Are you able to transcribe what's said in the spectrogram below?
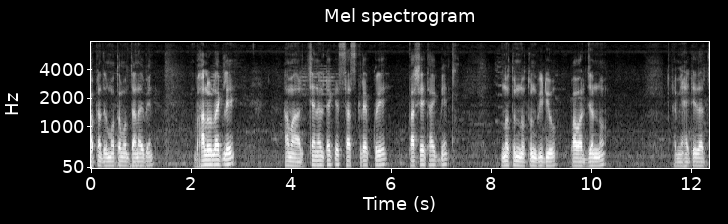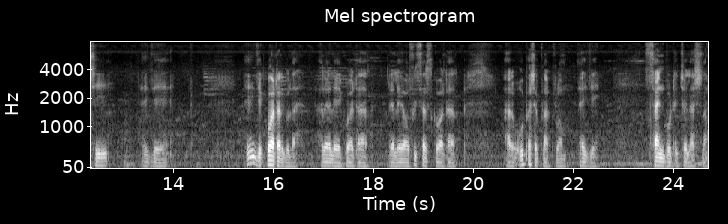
আপনাদের মতামত জানাবেন। ভালো লাগলে আমার চ্যানেলটাকে সাবস্ক্রাইব করে পাশে থাকবেন। নতুন নতুন ভিডিও পাওয়ার জন্য আমি হেঁটে যাচ্ছি। এই যে এই যে কোয়ার্টারগুলা রেলে কোয়ার্টার, রেলে অফিসার্স কোয়ার্টার আর ওই পাশে প্ল্যাটফর্ম, এই যে সাইনবোর্ডে চলে আসলাম।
